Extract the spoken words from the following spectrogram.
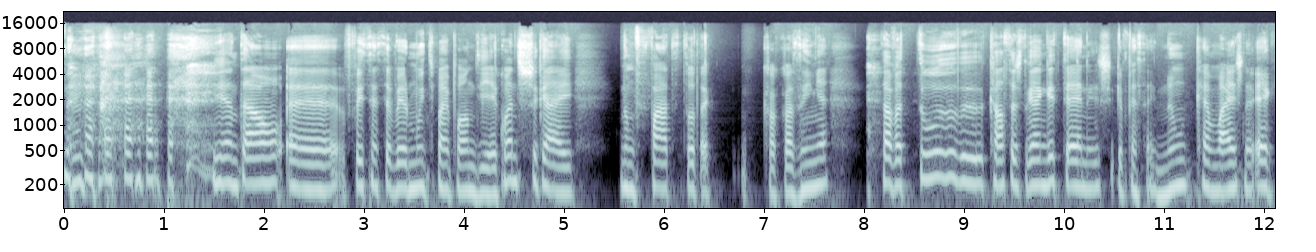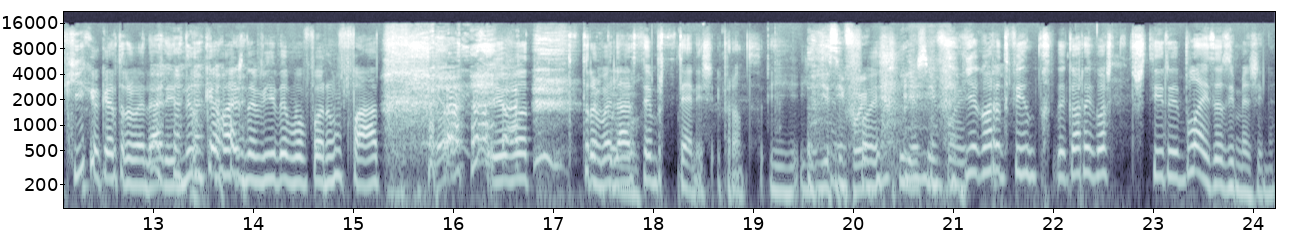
e então uh, fui sem saber muito bem para onde ia. Quando cheguei num fato toda cocozinha, Estava tudo de calças de ganga e ténis. Eu pensei, nunca mais, na... é aqui que eu quero trabalhar e nunca mais na vida vou pôr um fato. Eu vou trabalhar sempre de ténis. E pronto. E, e, e assim foi. foi. E assim foi. E agora, depende, agora gosto de vestir blazers, imagina.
